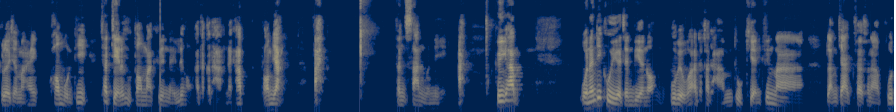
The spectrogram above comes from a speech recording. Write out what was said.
ก็เลยจะมาให้ข้อมูลที่ชัดเจนและถูกต้องมากขึ้นในเรื่องของอัตถกถานะครับ พร้อมยังไปสั้นๆวันนี้อะคืออย่างนี้ครับ วันนั้นที่คุยกับอาจารย์เบียร์เนาะพูดไปว่าอัตถกถามถูกเขียนขึ้นมา หลังจากศาสนาพุทธ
